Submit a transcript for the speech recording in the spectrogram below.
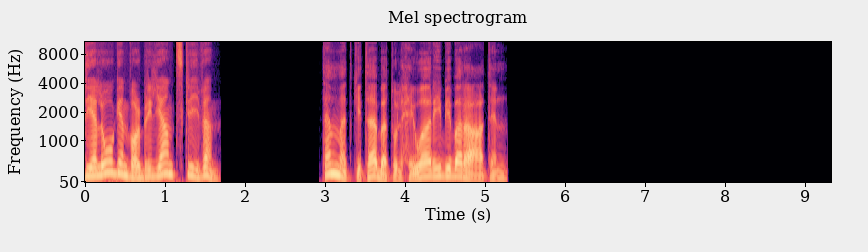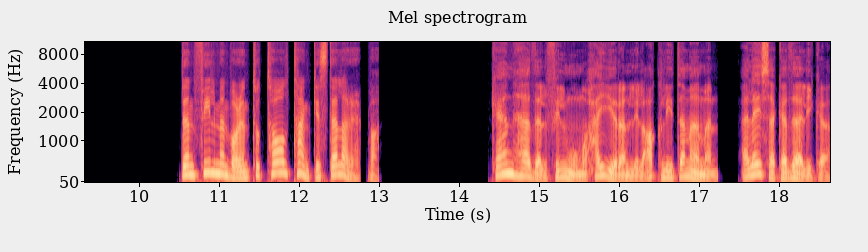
Dialogen var briljant skriven. تمت كتابة الحوار ببراعة. Den filmen var en total tankeställare, va? كان هذا الفيلم محيرا للعقل تماما، أليس كذلك؟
